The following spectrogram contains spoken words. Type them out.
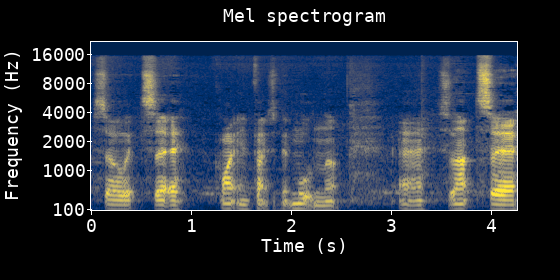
so it's uh, quite, in fact, a bit more than that. Uh, so that's uh,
